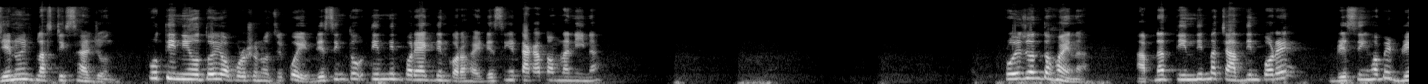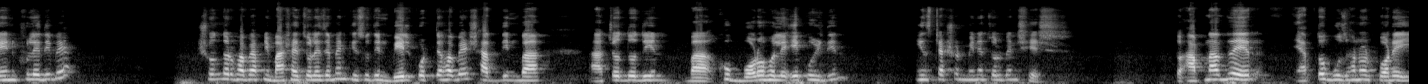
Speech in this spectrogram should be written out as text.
জেনুইন প্লাস্টিক সার্জন প্রতিনিয়তই অপারেশন হচ্ছে। কই ড্রেসিং তো তিন দিন পরে একদিন করা হয়। ড্রেসিং এর টাকা তো আমরা নিই না। প্রয়োজন তো হয় না। আপনার তিন দিন বা চার দিন পরে ড্রেসিং হবে ড্রেন খুলে দিবে। সুন্দরভাবে আপনি বাসায় চলে যাবেন, কিছুদিন বেল করতে হবে, সাত দিন বা চোদ্দ দিন বা খুব বড় হলে একুশ দিন ইনস্ট্রাকশন মেনে চলবেন শেষ। তো আপনাদের এত বোঝানোর পরেই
